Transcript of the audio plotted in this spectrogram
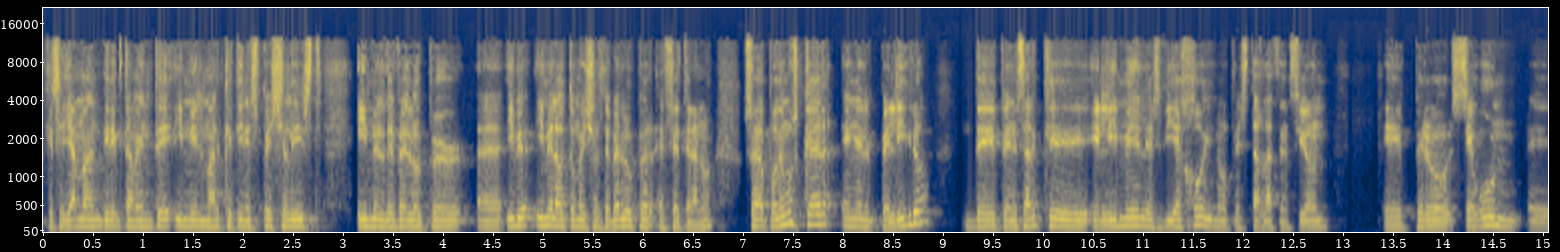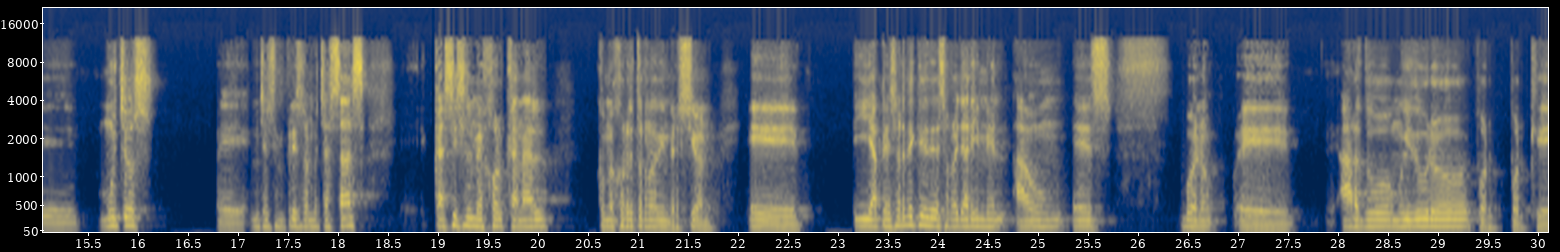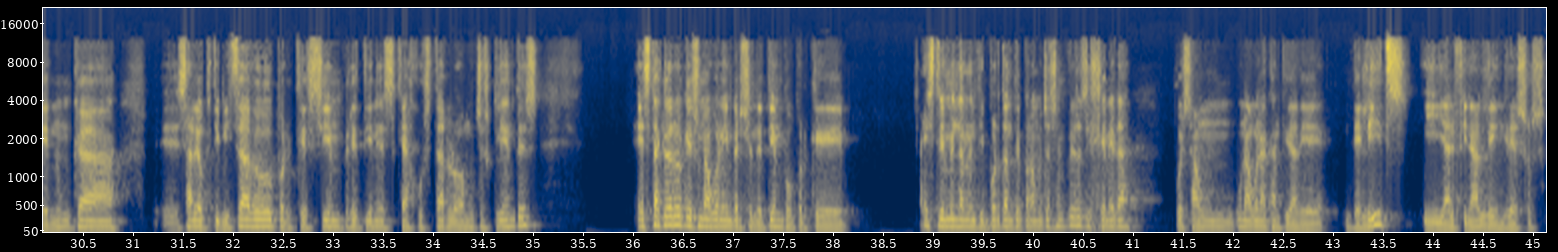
que se llaman directamente Email Marketing Specialist, Email Developer, eh, Email Automation Developer, etcétera, ¿no? O sea, podemos caer en el peligro de pensar que el email es viejo y no prestar la atención, eh, pero según muchos, eh, muchas empresas, muchas SaaS, casi es el mejor canal con mejor retorno de inversión. Eh, y a pesar de que desarrollar email aún es bueno, arduo, muy duro, porque nunca sale optimizado, porque siempre tienes que ajustarlo a muchos clientes. Está claro que es una buena inversión de tiempo porque es tremendamente importante para muchas empresas y genera pues a una buena cantidad de, leads y al final de ingresos.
